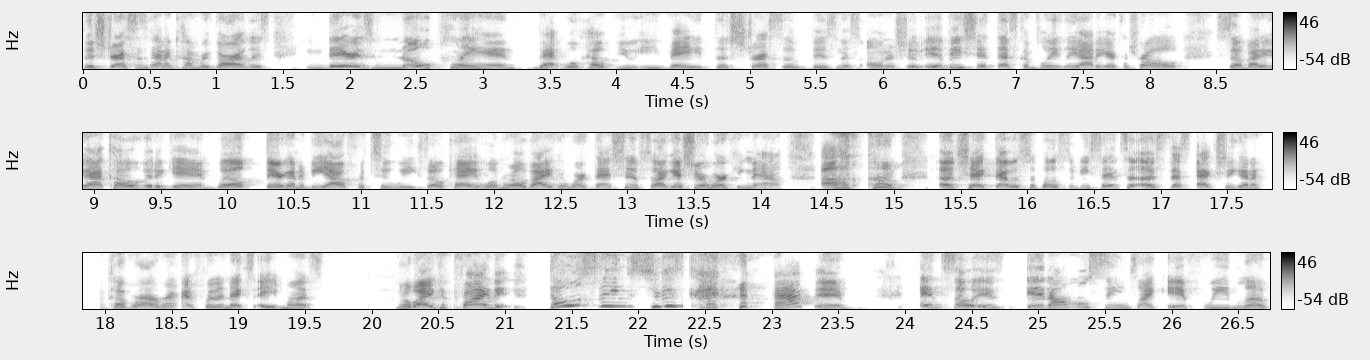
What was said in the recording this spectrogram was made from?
The stress is going to come regardless. There is no plan that will help you evade the stress of business ownership. It'd be shit that's completely out of your control. Somebody got covid again. Well they're going to be out for two weeks. Okay well nobody can work that shift so i guess you're working now. Um, a check that was supposed to be sent to us that's actually going to cover our rent for the next eight months nobody can find it those things just kind of happen and so it, it almost seems like if we love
